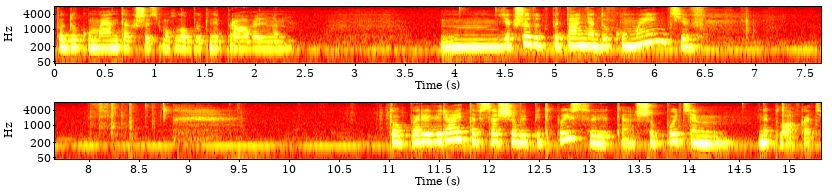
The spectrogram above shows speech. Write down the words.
По документах щось могло бути неправильно. Якщо тут питання документів, то перевіряйте все, що ви підписуєте, щоб потім не плакати.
